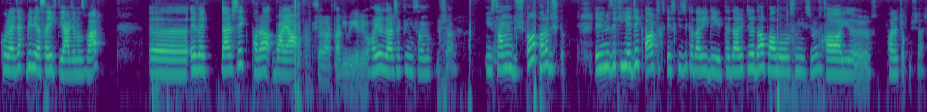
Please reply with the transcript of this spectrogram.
koruyacak bir yasaya ihtiyacımız var. Ee, evet dersek para bayağı düşer artar gibi geliyor. Hayır dersek de insanlık düşer. İnsanlığın düş... Aa para düştü. Elimizdeki yiyecek artık eskisi kadar iyi değil. Tedarikçilere daha pahalı olmasını istiyoruz. Hayır. Para çok düşer.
